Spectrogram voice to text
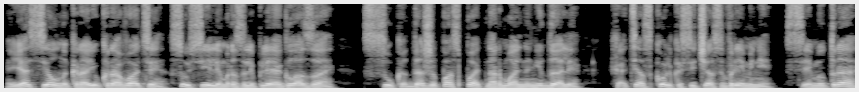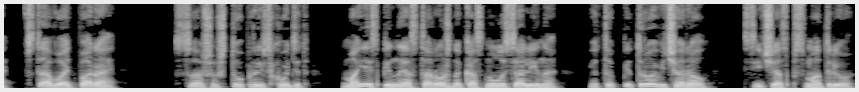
Я сел на краю кровати, с усилием разлепляя глаза. Сука, даже поспать нормально не дали. Хотя сколько сейчас времени? Семь утра? Вставать пора. Саша, что происходит? Моей спины осторожно коснулась Алина. Это Петрович орал. Сейчас посмотрю.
